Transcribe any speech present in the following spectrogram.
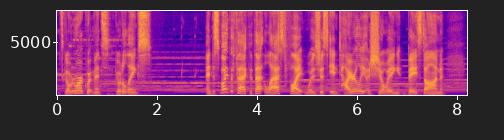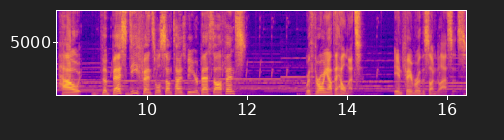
let's go over to our equipment, go to Lynx, and despite the fact that that last fight was just entirely a showing based on how the best defense will sometimes be your best offense, we're throwing out the helmet in favor of the sunglasses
